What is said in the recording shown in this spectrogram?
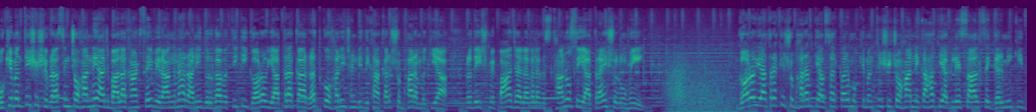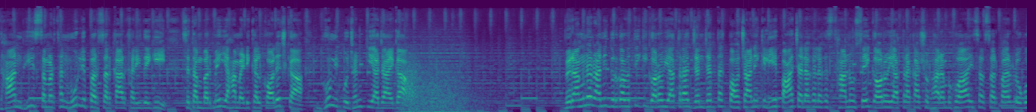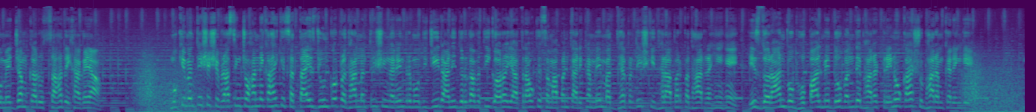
मुख्यमंत्री श्री शिवराज सिंह चौहान ने आज बालाघाट से वीरांगना रानी दुर्गावती की गौरव यात्रा का रथ को हरी झंडी दिखाकर शुभारंभ किया। प्रदेश में पाँच अलग अलग स्थानों से यात्राएँ शुरू हुई। गौरव यात्रा के शुभारंभ के अवसर पर मुख्यमंत्री श्री चौहान ने कहा कि अगले साल से गर्मी की धान भी समर्थन मूल्य पर सरकार खरीदेगी। सितंबर में यहाँ मेडिकल कॉलेज का भूमि पूजन किया जाएगा। वीरांगना रानी दुर्गावती की गौरव यात्रा जन जन तक पहुँचाने के लिए पाँच अलग अलग स्थानों से गौरव यात्रा का शुभारंभ हुआ। इस अवसर पर लोगों में जमकर उत्साह देखा गया। मुख्यमंत्री श्री शिवराज सिंह चौहान ने कहा है कि 27 जून को प्रधानमंत्री श्री नरेंद्र मोदी जी रानी दुर्गावती गौरव यात्राओं के समापन कार्यक्रम में मध्य प्रदेश की धरा पर पधार रहे हैं। इस दौरान वो भोपाल में दो वंदे भारत ट्रेनों का शुभारंभ करेंगे।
